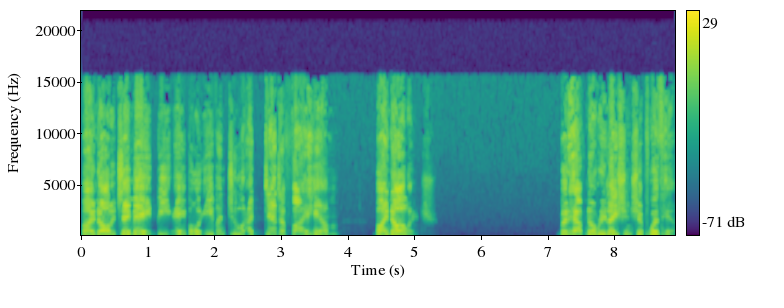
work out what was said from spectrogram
by knowledge. They may be able even to identify him by knowledge, but have no relationship with him.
